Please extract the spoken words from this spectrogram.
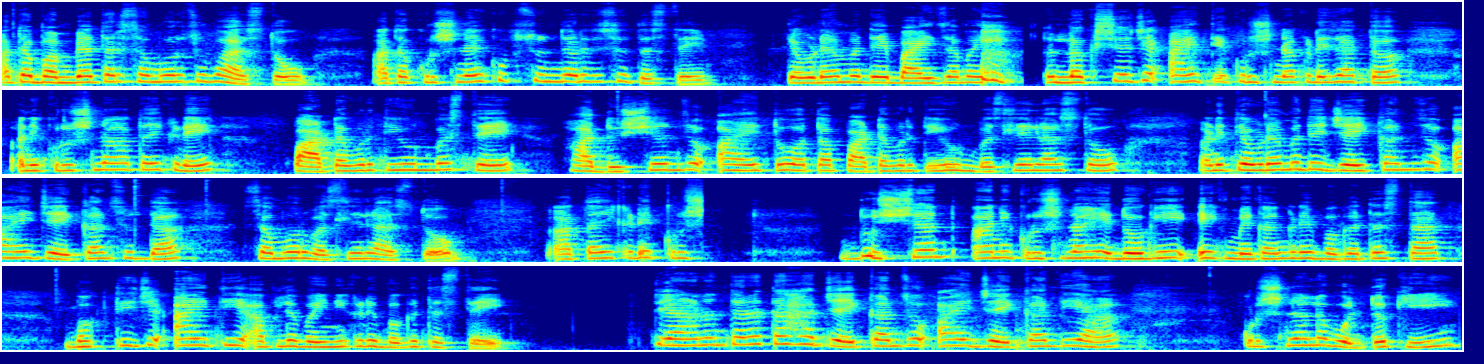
आता बंब्या तर समोरच उभा असतो. आता कृष्णाही खूप सुंदर दिसत असते. तेवढ्यामध्ये बाईजाबाई लक्ष जे आहे ते कृष्णाकडे जातं आणि कृष्ण आता इकडे पाटावरती येऊन बसते. हा दुष्यंत जो आहे तो आता पाटावरती येऊन बसलेला असतो आणि तेवढ्यामध्ये जयकांत जो आहे जयकांत सुद्धा समोर बसलेला असतो. आता इकडे कृष्ण दुष्यंत आणि कृष्ण हे दोघेही एकमेकांकडे बघत असतात. भक्ती जी आहे ती आपल्या बहिणीकडे बघत असते. त्यानंतर आता हा जयकांत जो आहे जयकांत या कृष्णाला बोलतो की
